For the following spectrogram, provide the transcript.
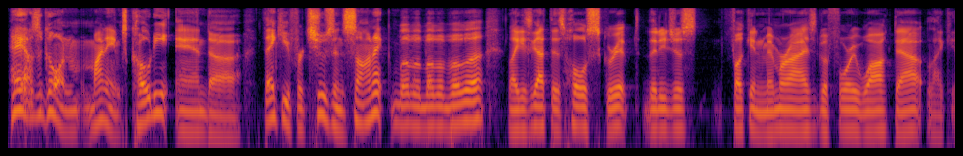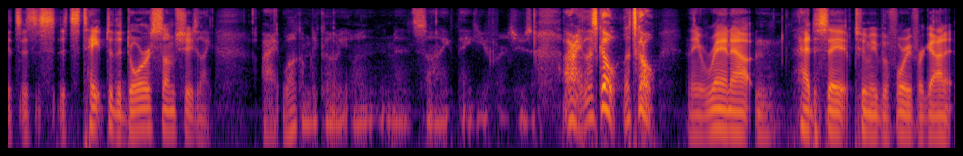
Hey, how's it going? My name's Cody, and uh, thank you for choosing Sonic. Blah blah blah blah blah blah. Like he's got this whole script that he just fucking memorized before he walked out. Like it's it's it's taped to the door or some shit. He's like, all right, welcome to Cody Sonic. Thank you for choosing. All right, let's go, let's go. And he ran out and had to say it to me before he forgot it.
